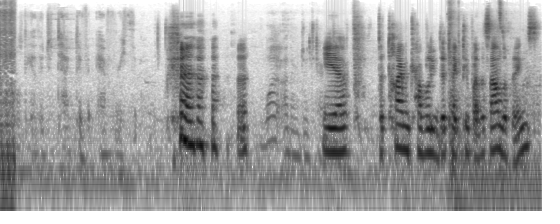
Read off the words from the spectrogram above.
Told the other detective everything. What other detective? yep. The time traveling detective by the sounds of things.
